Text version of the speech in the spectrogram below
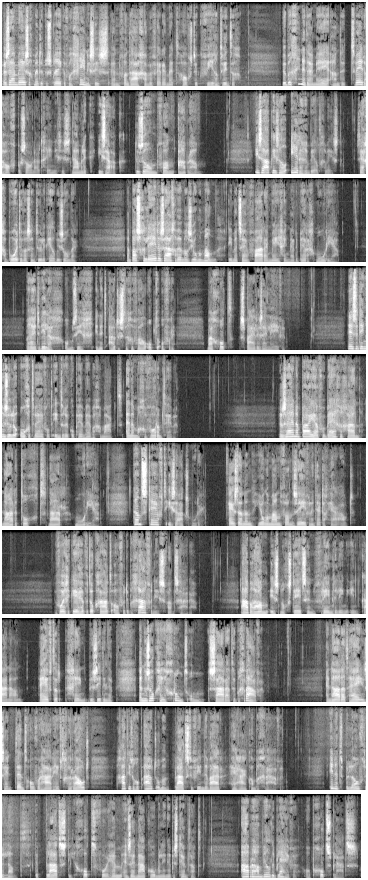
We zijn bezig met het bespreken van Genesis en vandaag gaan we verder met hoofdstuk 24. We beginnen daarmee aan de tweede hoofdpersoon uit Genesis, namelijk Isaac, de zoon van Abraham. Isaac is al eerder in beeld geweest. Zijn geboorte was natuurlijk heel bijzonder. En pas geleden zagen we hem als jonge man die met zijn vader meeging naar de berg Moria. Bereidwillig om zich in het uiterste geval op te offeren, maar God spaarde zijn leven. Deze dingen zullen ongetwijfeld indruk op hem hebben gemaakt en hem gevormd hebben. Er zijn een paar jaar voorbij gegaan na de tocht naar Moria. Dan sterft Isaaks moeder. Hij is dan een jonge man van 37 jaar oud. De vorige keer hebben we het ook gehad over de begrafenis van Sarah. Abraham is nog steeds een vreemdeling in Canaan. Hij heeft er geen bezittingen en dus ook geen grond om Sarah te begraven. En nadat hij in zijn tent over haar heeft gerouwd, gaat hij erop uit om een plaats te vinden waar hij haar kan begraven. In het beloofde land, de plaats die God voor hem en zijn nakomelingen bestemd had. Abraham wilde blijven op Gods plaats.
